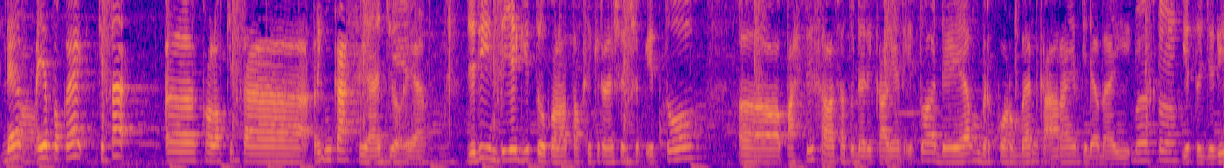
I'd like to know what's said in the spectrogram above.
Dan ya pokoknya kita eh, kalau kita ringkas ya Jo Iya. ya jadi intinya gitu kalau toxic relationship itu eh, pasti salah satu dari kalian itu ada yang berkorban ke arah yang tidak baik Betul gitu jadi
